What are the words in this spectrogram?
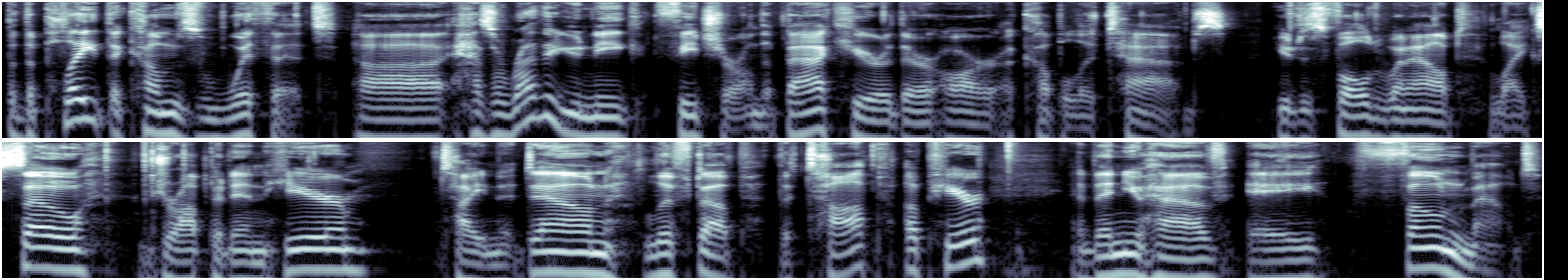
But the plate that comes with it uh, has a rather unique feature. On the back here, there are a couple of tabs. You just fold one out like so, drop it in here, tighten it down, lift up the top up here, and then you have a phone mount.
